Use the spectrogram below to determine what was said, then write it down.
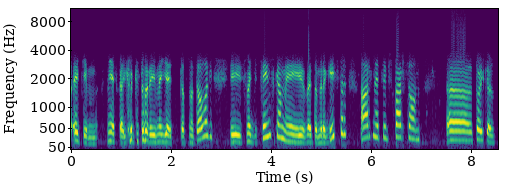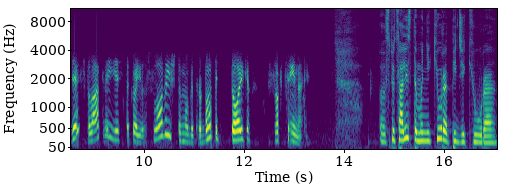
этим несколько, которые мы есть косметологи, и с медицинском, и в этом регистре ārstniecības персон. Э, только здесь, в Латвии, есть такое условие, что могут работать только с вакциной. Э, специалисты маникюра, педикюра,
